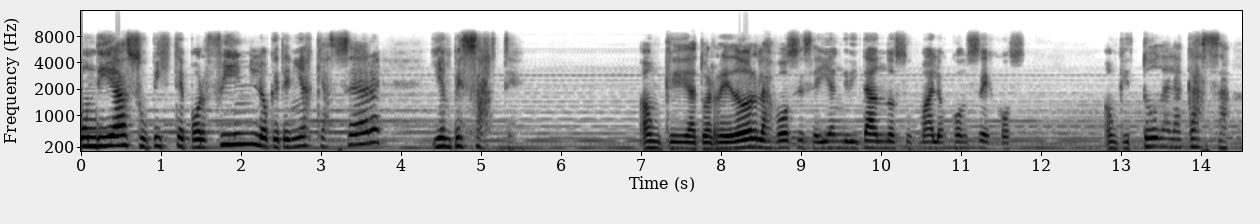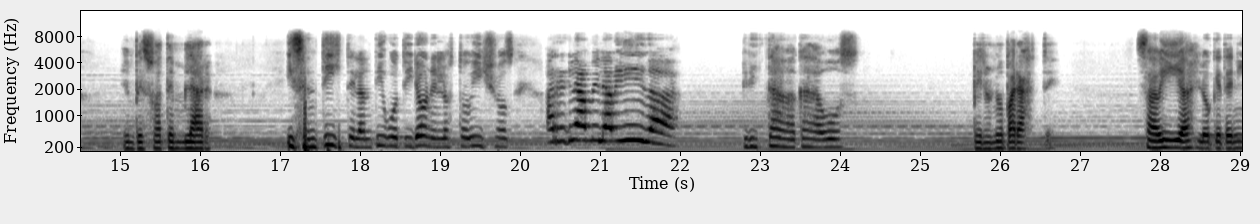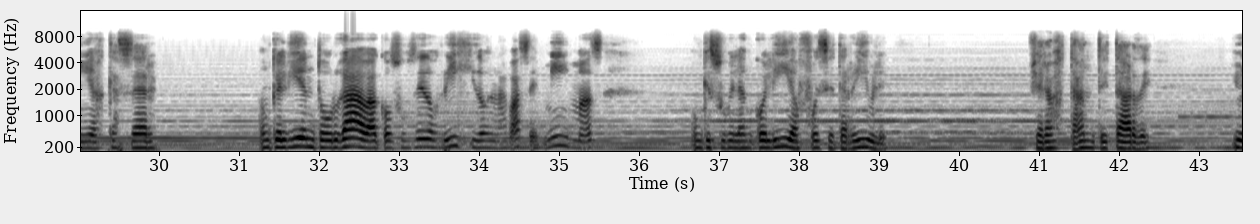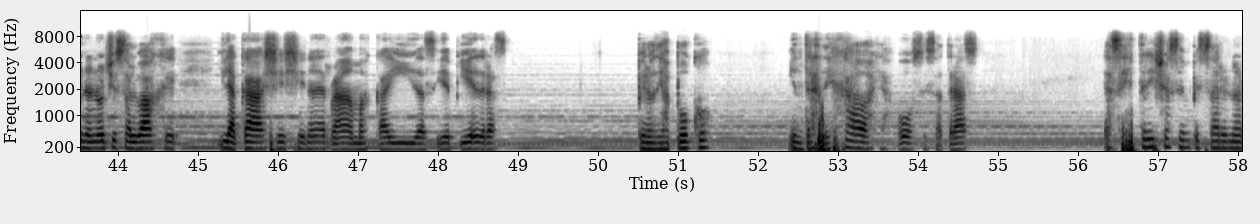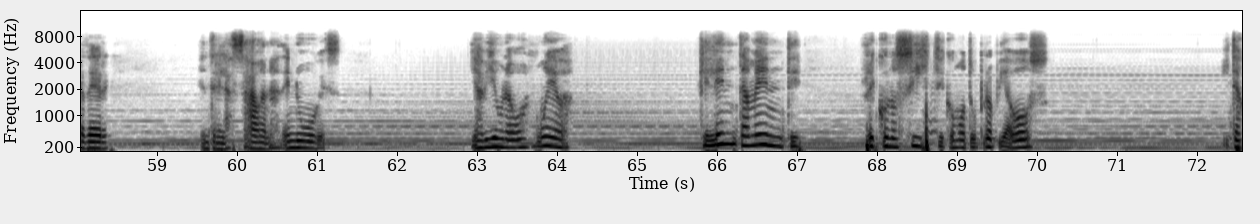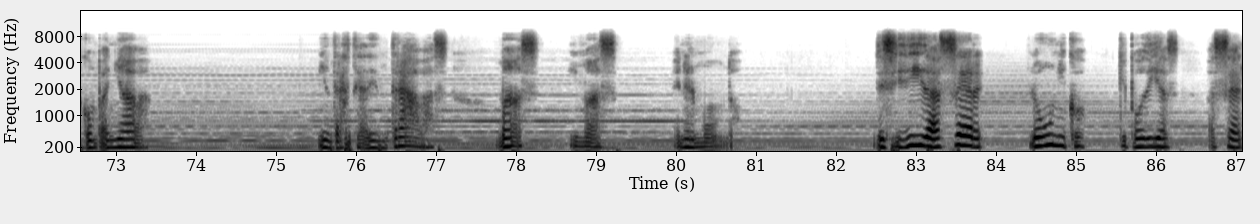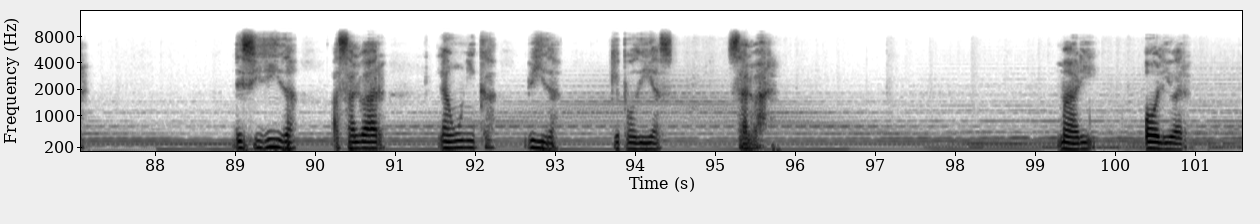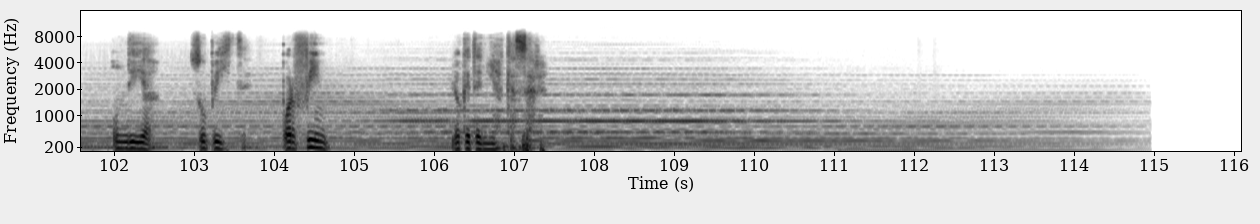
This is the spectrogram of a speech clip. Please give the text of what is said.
Un día supiste por fin lo que tenías que hacer y empezaste. Aunque a tu alrededor las voces seguían gritando sus malos consejos, aunque toda la casa empezó a temblar y sentiste el antiguo tirón en los tobillos, ¡arreglame la vida! gritaba cada voz, pero no paraste Sabías lo que tenías que hacer. Aunque el viento hurgaba con sus dedos rígidos en las bases mismas, aunque su melancolía fuese terrible. Ya era bastante tarde y una noche salvaje y la calle llena de ramas caídas y de piedras. Pero de a poco, mientras dejabas las voces atrás, las estrellas empezaron a arder entre las sábanas de nubes y había una voz nueva que lentamente reconociste como tu propia voz y te acompañaba mientras te adentrabas más y más en el mundo, decidida a ser lo único que podías hacer, decidida a salvar la única vida que podías salvar. Mary Oliver, un día supiste, por fin, lo que tenías que hacer.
